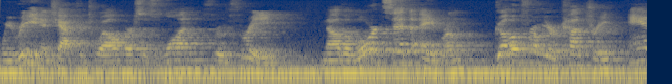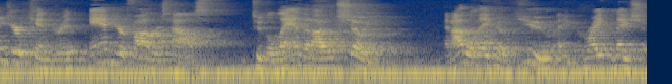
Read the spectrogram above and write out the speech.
We read in chapter 12, verses 1 through 3 Now the Lord said to Abram, Go from your country and your kindred and your father's house to the land that I will show you, and I will make of you a great nation,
